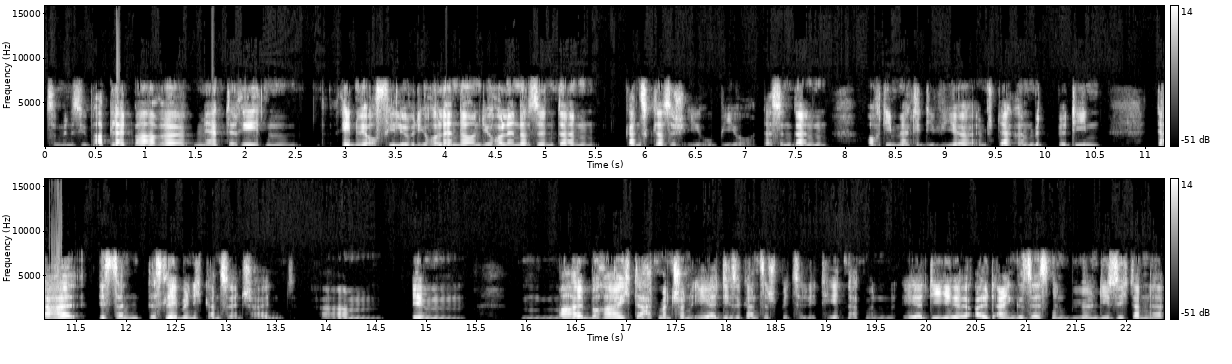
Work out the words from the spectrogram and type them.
zumindest über ableitbare Märkte reden, reden wir auch viel über die Holländer und die Holländer sind dann ganz klassisch EU-Bio. Das sind dann auch die Märkte, die wir im Stärkeren mit bedienen. Da ist dann das Label nicht ganz so entscheidend. Ähm, Im Malbereich, da hat man schon eher diese ganzen Spezialitäten, hat man eher die alteingesessenen Mühlen, die sich dann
